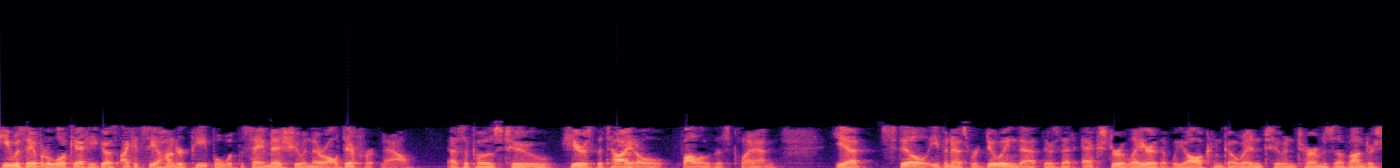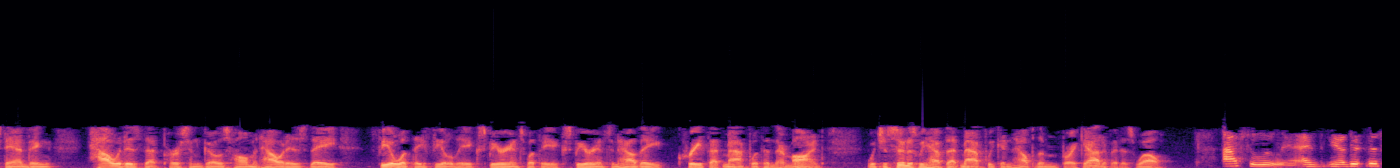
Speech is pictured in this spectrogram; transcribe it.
he was able to look at, he goes, I could see a hundred people with the same issue and they're all different now, as opposed to, here's the title, follow this plan. Yet still, even as we're doing that, there's that extra layer that we all can go into in terms of understanding how it is that person goes home and how it is they feel what they feel, they experience what they experience, and how they create that map within their mind. Which as soon as we have that map, we can help them break out of it as well. Absolutely, and you know this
